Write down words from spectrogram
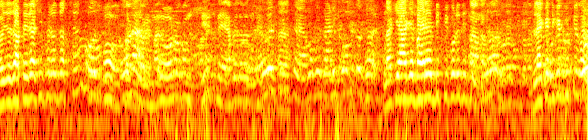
ওই যে যাত্রী রাশি ফেরত যাচ্ছে? নাকি আগে বাইরে বিক্রি করে দিচ্ছেন ব্ল্যাকে টিকিট বিক্রি করে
